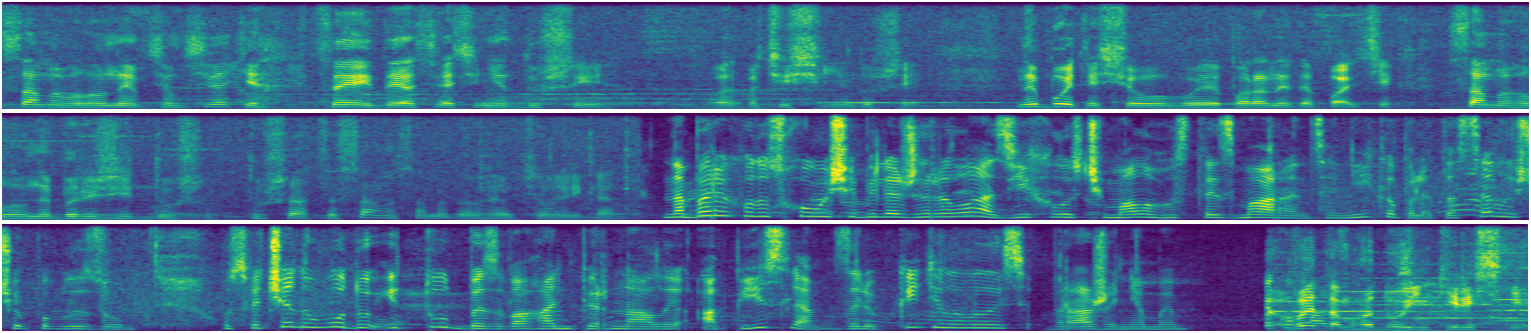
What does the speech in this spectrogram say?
Саме головне в цьому святі це йде освячення душі, очищення душі. Не бойтесь, що ви пораните пальчик. Саме головне бережіть душу. Душа це саме саме дороге в чоловіка. На берег водосховища біля джерела з'їхалось чимало гостей з Марганця, Нікополя та селища поблизу. У свячену воду і тут без вагань пірнали, а після залюбки ділились враженнями. В этом году интереснее.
